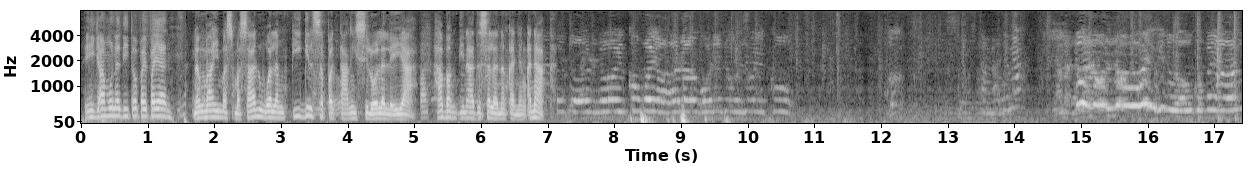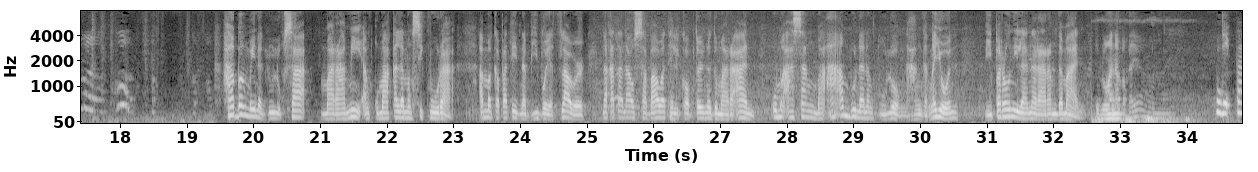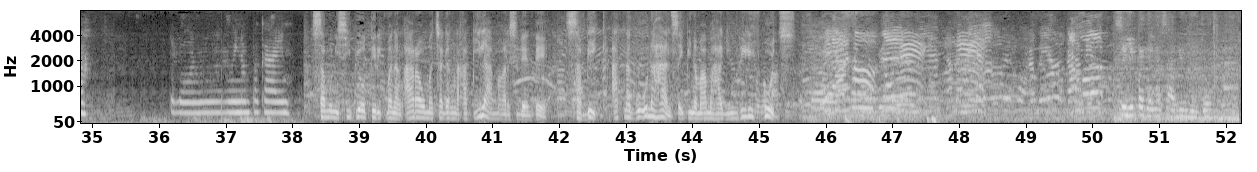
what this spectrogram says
Ihiga muna dito, paypayan. Nang mahimasmasan, walang tigil sa pagtangis si Lola Leia habang dinadasala ng kanyang anak. Tuloy ko ba yung anak ko? Tuloy ko. Tuloy, ginawa ko ba yung anak ko? Habang may nagluluksa, marami ang kumakalamang sikmura. Ang magkapatid na B-Boy at Flower nakatanaw sa bawat helicopter na dumaraan, umaasang maaambunan ng tulong na hanggang ngayon, di pa raw nila nararamdaman. Tulungan na ba kayo? Hindi pa. Tulungan mo naman kami ng pagkain. Sa munisipyo, tirikman ng araw matyagang nakapila ang mga residente, sabik at naguunahan sa ipinamamahaging relief goods. Sige pa dala sa amin dito.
